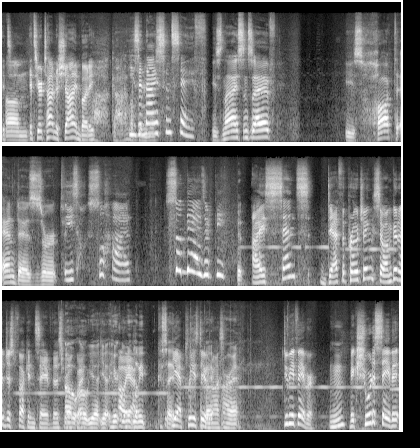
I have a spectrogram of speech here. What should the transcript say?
It's, Um, it's your time to shine, buddy. Oh, God, I love He's doing nice this. and safe. He's nice and safe. He's hot and desert. It's so hot. So deserty. I sense death approaching, so I'm gonna just fucking save this real Oh, quick. oh yeah, yeah. Here, Oh, let, yeah. me, let me say. Yeah, please do, Okay, Ross. All right. Do me a favor. Mm-hmm. Make sure to save it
